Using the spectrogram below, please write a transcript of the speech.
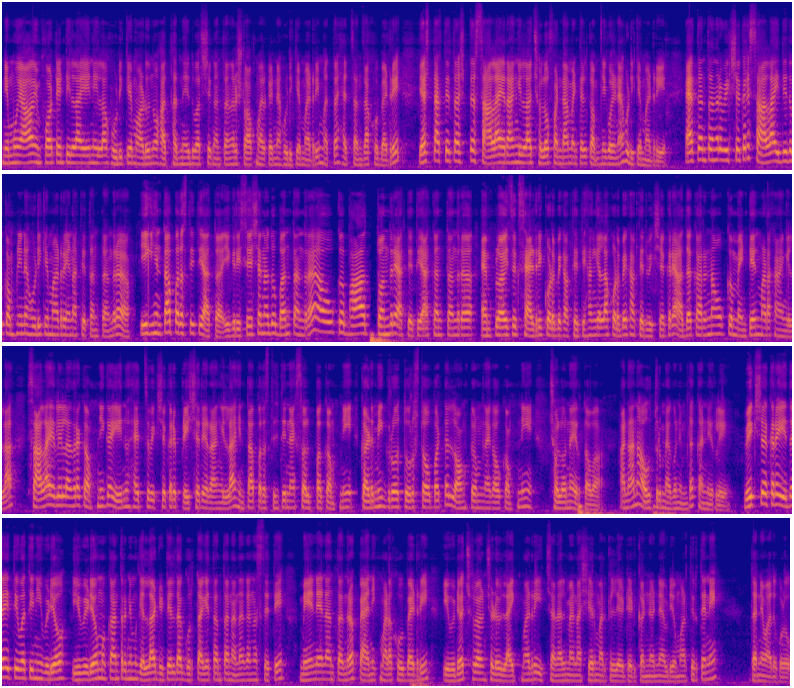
ನಿಮ್ಮ ಯಾವ ಇಂಪಾರ್ಟೆಂಟ್ ಇಲ್ಲ, ಏನಿಲ್ಲ, ಹೂಡಿಕೆ ಮಾಡೋನು ಹತ್ತು ಹದಿನೈದು ವರ್ಷಕ್ಕೆ ಅಂತಂದ್ರೆ ಸ್ಟಾಕ್ ಮಾರ್ಕೆಟ್ನಾಗ ಹೂಡಿಕೆ ಮಾಡಿರಿ ಮತ್ತು ಹೆಚ್ಚು ಸಂಜಾಕ್ ಹೋಗ್ಬೇಡ್ರಿ. ಎಷ್ಟು ಆಗ್ತೈತೆ ಅಷ್ಟು ಸಾಲ ಇರಂಗಿಲ್ಲ ಚಲೋ ಫಂಡಮೆಂಟಲ್ ಕಂಪ್ನಿಗಳನ್ನ ಹೂಡಿಕೆ ಮಾಡಿರಿ. ಯಾಕಂತಂದ್ರೆ ವೀಕ್ಷಕರೇ, ಸಾಲ ಇದ್ದಿದ್ದು ಕಂಪ್ನಿನ ಹೂಡಿಕೆ ಮಾಡ್ರಿ ಏನಾಗ್ತೈತೆ ಅಂತಂದ್ರೆ ಈಗ ಇಂಥ ಪರಿಸ್ಥಿತಿ ಆತ. ಈಗ ರಿಸೆಷನ್ ಅದು ಬಂತಂದ್ರೆ ಅವಕ್ಕೆ ಭಾಳ ತೊಂದರೆ ಆಗ್ತೈತಿ. ಯಾಕಂತಂದ್ರೆ ಎಂಪ್ಲಾಯೀಸಿಗೆ ಸ್ಯಾಲ್ರಿ ಕೊಡಬೇಕಾಗ್ತೈತಿ, ಹಾಗೆಲ್ಲ ಕೊಡಬೇಕಾಗ್ತೈತಿ ವೀಕ್ಷಕರೇ. ಅದ ಕಾರಣ ಅವಕ್ಕೆ ಮೇಂಟೈನ್ ಮಾಡೋಕ್ಕಾಗಿಲ್ಲ ಸಾಲ ಇರಲಿಲ್ಲ ಅಂದ್ರೆ ಕಂಪ್ನಿಗೆ ಏನು ಹೆಚ್ಚು ವೀಕ್ಷಕರೇ ಪ್ರೆಷರ್ ಇರಂಗಿಲ್ಲ. ಇಂಥ ಪರಿಸ್ಥಿತಿನಾಗ ಸ್ವಲ್ಪ ಕಂಪ್ನಿ ಕಡಿಮೆ ಗ್ರೋತ್ ತೋರಿಸ್ತಾವ ಬಟ್ ಲಾಂಗ್ ಟರ್ಮ್ನಾಗ ಅವು ಕಂಪ್ನಿ ಚಲೋನೇ ಇರ್ತಾವ. ನಾನು ಅವ್ರ ಮ್ಯಾಗು ನಿಮ್ದು ಕಣ್ಣಿರಲಿ. ವೀಕ್ಷಕರೇ ಇದೈತಿ ಇವತ್ತಿನ ಈ ವಿಡಿಯೋ ಈ ವಿಡಿಯೋ ಮುಖಾಂತರ ನಿಮಗೆಲ್ಲ ಡೀಟೇಲ್ದಾಗ ಗೊತ್ತಾಗೈತೆ ಅಂತ ನನಗೆ ಅನಿಸ್ತೈತಿ ಮೇನ್ ಏನಂತಂದ್ರೆ ಪ್ಯಾನಿಕ್ ಮಾಡಕ್ಕೆ ಹೋಗ್ಬೇಡ್ರಿ ಈ ವಿಡಿಯೋ ಚಲೋ ಅನ್ಸಿಡು ಲೈಕ್ ಮಾಡಿರಿ. ಈ ಚಾನಲ್ ಮ್ಯಾನ ಶೇರ್ ಮಾರ್ಕೆಟ್ ರಿಲೇಟೆಡ್ ಕನ್ನಡನೇ ವಿಡಿಯೋ ಮಾಡ್ತಿರ್ತೇನೆ. ಧನ್ಯವಾದಗಳು.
